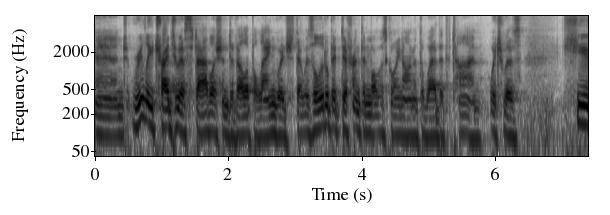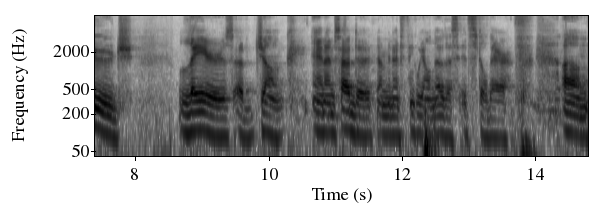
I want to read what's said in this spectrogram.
and really tried to establish and develop a language that was a little bit different than what was going on at the web at the time, which was huge layers of junk. And I'm sad to, I mean, I think we all know this, it's still there. um,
